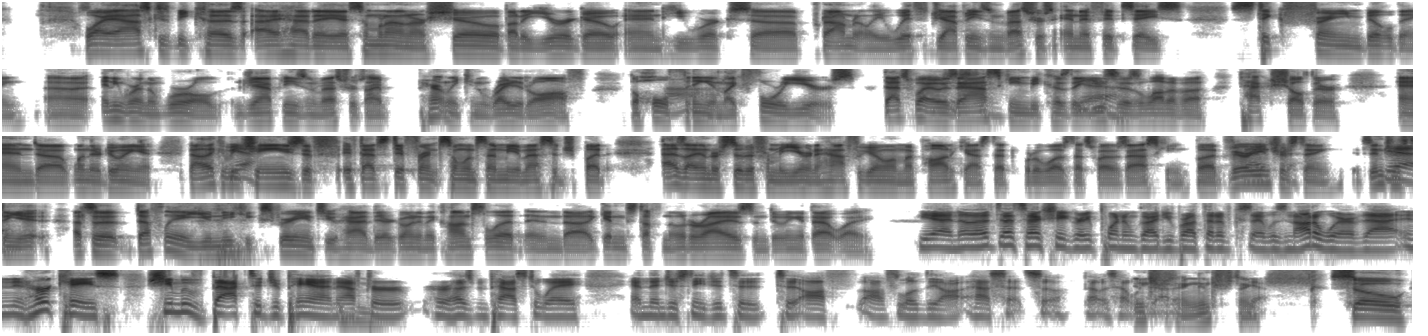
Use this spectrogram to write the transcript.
Why I ask is because I had a someone on our show about a year ago, and he works uh, predominantly with Japanese investors. And if it's a stick frame building uh, anywhere in the world, Japanese investors I apparently can write it off the whole ah. thing in like four years. That's why I was asking because they yeah. use it as a lot of a tax shelter and uh, when they're doing it. Now that can be yeah. changed if if that's different. Someone send me a message. But as I understood it from a year and a half ago on my podcast, that's what it was. That's why I was asking. But very gotcha. interesting. It's interesting. Yeah. It, that's a definitely a unique experience you had there, going to the consulate and uh, getting stuff notarized and doing it that way. Yeah, no, that, that's actually a great point. I'm glad you brought that up because I was not aware of that. And in her case, she moved back to Japan mm-hmm. after her husband passed away, and then just needed to to off offload the uh, assets. So that was how we interesting, got it. Interesting. Yeah. So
